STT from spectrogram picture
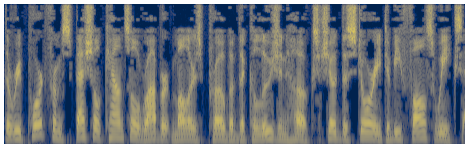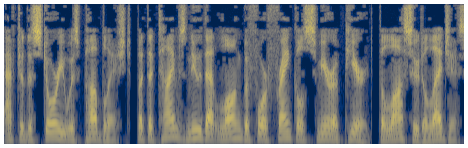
The report from special counsel Robert Mueller's probe of the collusion hoax showed the story to be false weeks after the story was published, but the Times knew that long before Frankel's smear appeared, the lawsuit alleges.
